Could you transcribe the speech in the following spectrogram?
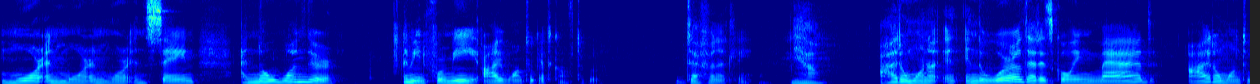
more and more and more insane and no wonder i mean for me i want to get comfortable definitely Yeah. i don't want to in, in the world that is going mad i don't want to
